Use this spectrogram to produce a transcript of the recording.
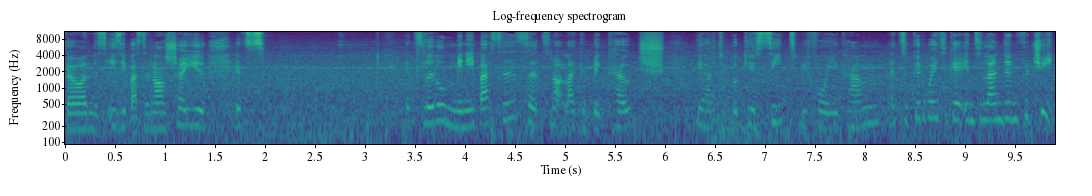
go on this easy bus. And I'll show you it's it's little mini buses so it's not like a big coach you have to book your seat before you come. It's a good way to get into London for cheap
